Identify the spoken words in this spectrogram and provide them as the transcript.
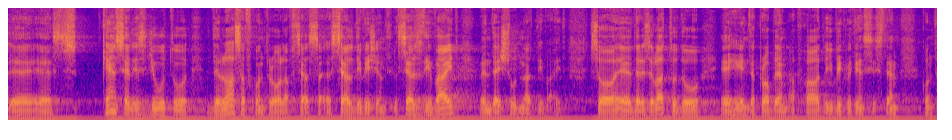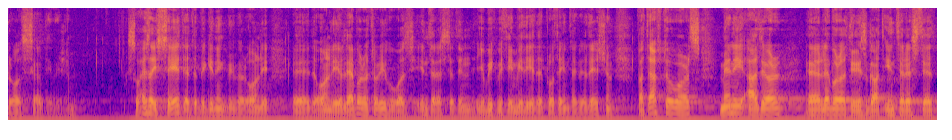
uh, cancer is due to the loss of control of cell, cell division. Cells divide when they should not divide. So uh, there is a lot to do uh, in the problem of how the ubiquitin system controls cell division. So as I said at the beginning, we were only uh, the only laboratory who was interested in ubiquitin-mediated protein degradation. But afterwards, many other uh, laboratories got interested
